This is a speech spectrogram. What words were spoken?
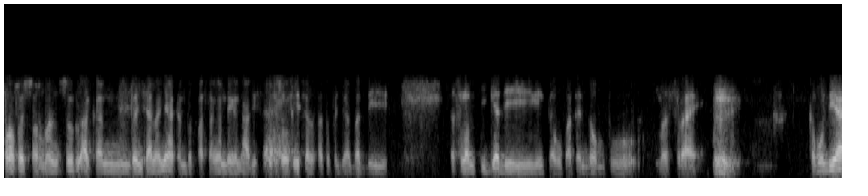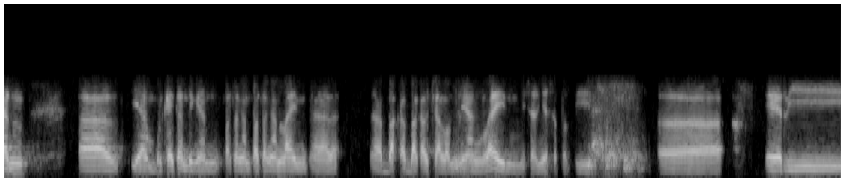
Profesor Mansur akan rencananya akan berpasangan dengan Aris Sofi salah satu pejabat di eselon 3 di Kabupaten Dompu, Mas Rai. Kemudian uh, yang berkaitan dengan pasangan-pasangan lain uh, bakal-bakal calon yang lain, misalnya seperti Eri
